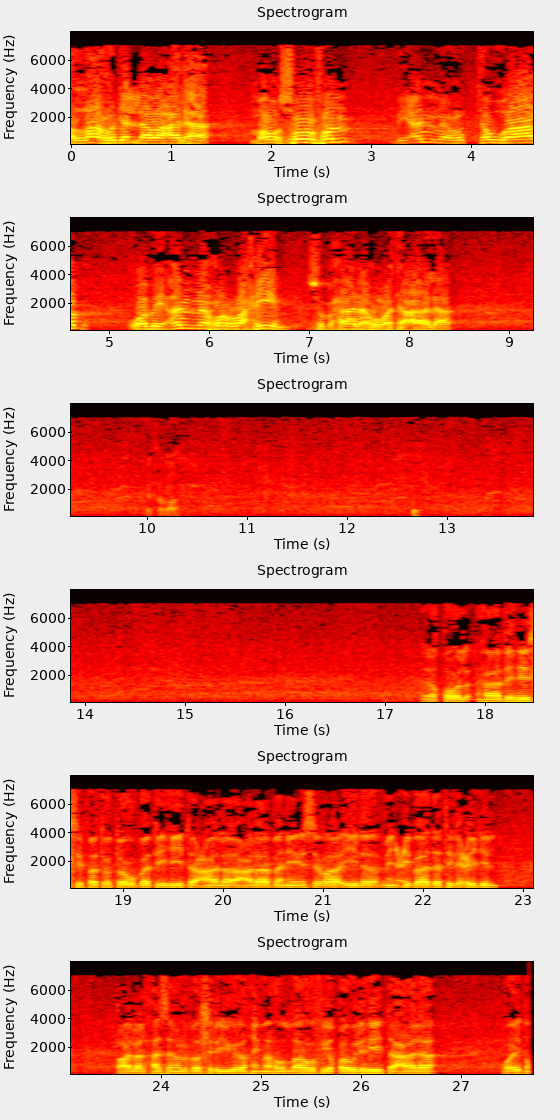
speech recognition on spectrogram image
فالله جل وعلا موصوف بأنه التواب وبأنه الرحيم سبحانه وتعالى. يقول هذه صفة توبته تعالى على بني إسرائيل من عبادة العجل. قال الحسن البصري رحمه الله في قوله تعالى وإذ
